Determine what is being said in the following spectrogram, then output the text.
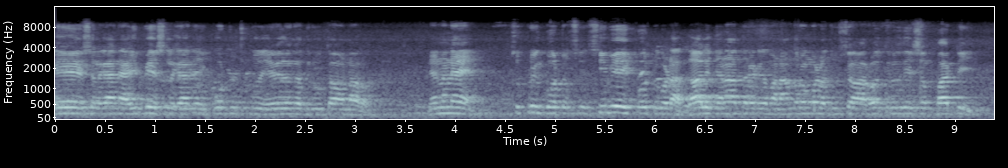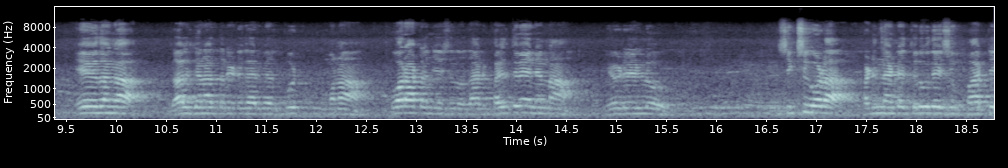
ఐఏఎస్లు కానీ ఐపీఎస్లు కానీ కోర్టుల చుట్టూ ఏ విధంగా తిరుగుతూ ఉన్నారు. నిన్ననే సుప్రీంకోర్టు సిబిఐ కోర్టు కూడా గాలి జనార్దన్ రెడ్డి మన అందరం కూడా చూసాం. ఆ రోజు తెలుగుదేశం పార్టీ ఏ విధంగా గాలి జనార్దన్ రెడ్డి గారి మీద కోర్టు మన పోరాటం చేసిందో దాని ఫలితమే నిన్న ఏడేళ్ళు శిక్ష కూడా పడిందంటే తెలుగుదేశం పార్టీ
